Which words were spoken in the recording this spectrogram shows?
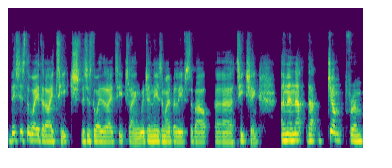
this is the way that I teach. This is the way that I teach language, and these are my beliefs about uh, teaching. And then that that jump from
